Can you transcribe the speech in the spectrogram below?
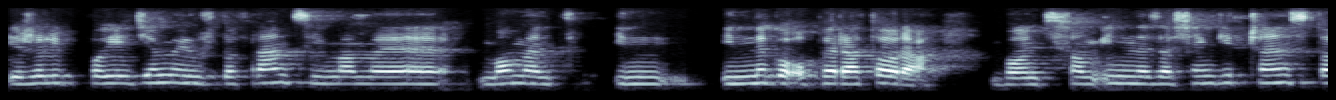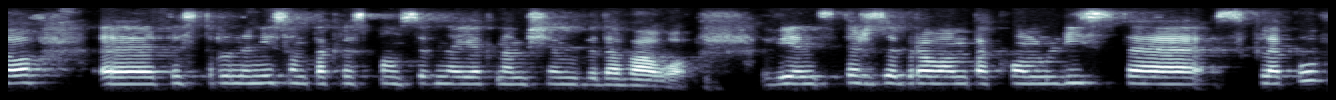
jeżeli pojedziemy już do Francji, mamy moment in, innego operatora, bądź są inne zasięgi, często te strony nie są tak responsywne, jak nam się wydawało więc też zebrałam taką listę sklepów,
